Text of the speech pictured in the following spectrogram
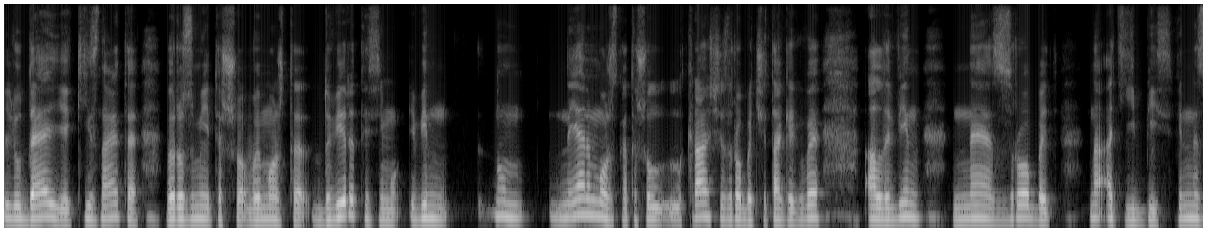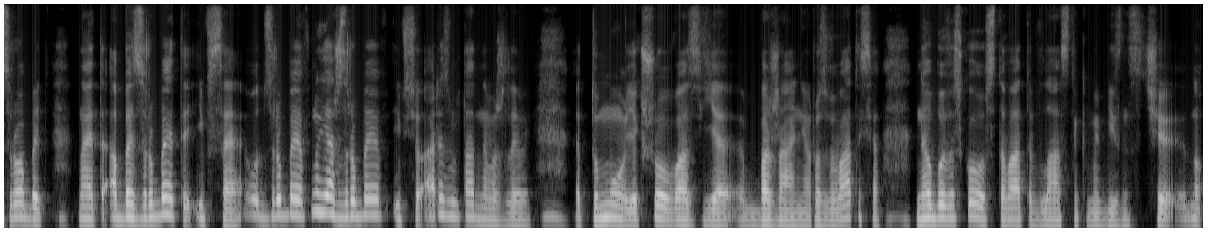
людей, які, знаєте, ви розумієте, що ви можете довіритись йому, і він, ну, я не можу сказати, що краще зробить чи так, як ви, але він не зробить на ат'єбісь. Він не зробить, знаєте, аби зробити і все. От зробив, ну я ж зробив і все, а результат не важливий. Тому, якщо у вас є бажання розвиватися, не обов'язково ставати власниками бізнесу чи, ну,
